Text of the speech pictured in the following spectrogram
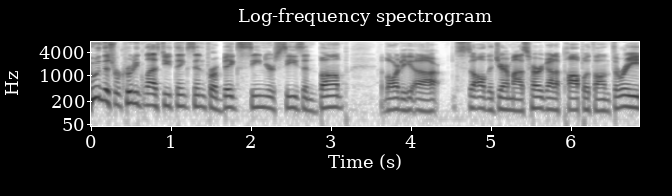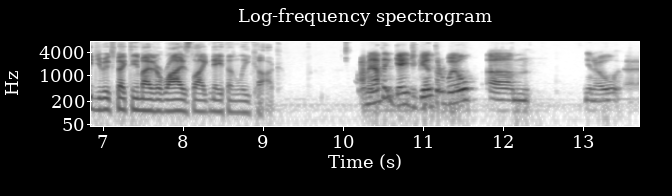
who in this recruiting class do you think's in for a big senior season bump? I've already uh, saw that Jeremiah's Hurd got a pop with on three. Do you expect anybody to rise like Nathan Leacock? I mean, I think Gage Ginther will. Um, you know, uh,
